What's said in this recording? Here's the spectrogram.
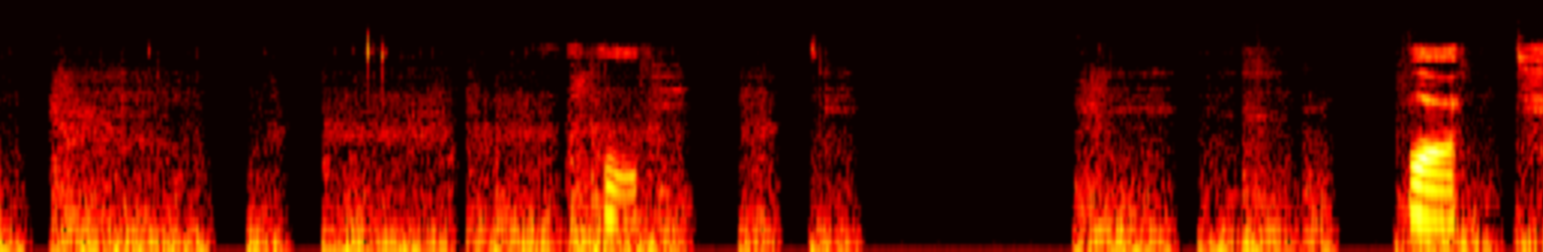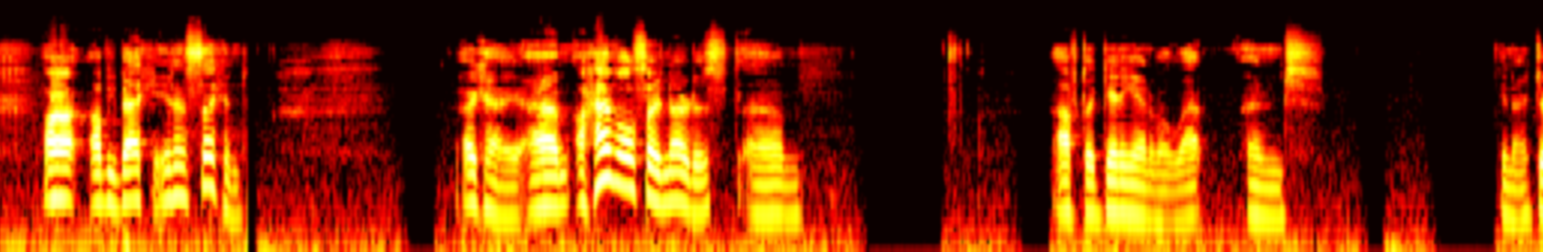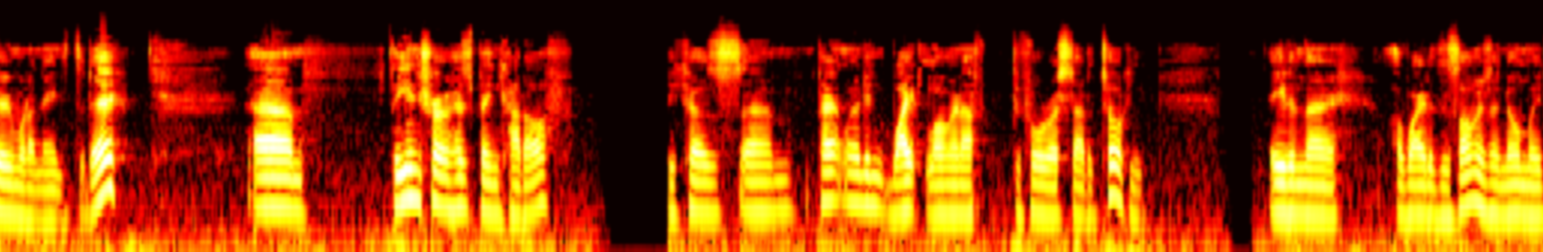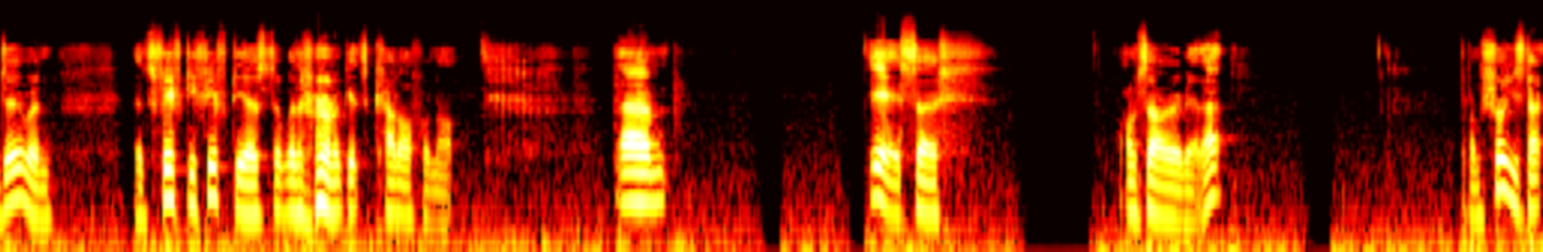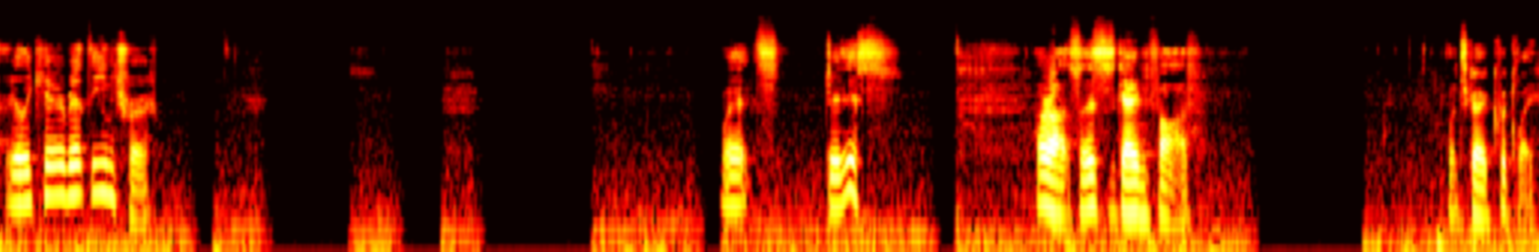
Hmm. Yeah. Alright, I'll be back in a second. Okay, um, I have also noticed, um, after getting out of a lap and, you know, doing what I needed to do, um, the intro has been cut off because um, apparently I didn't wait long enough before I started talking. Even though I waited as long as I normally do, and it's 50-50 as to whether or not it gets cut off or not. Um, yeah, so I'm sorry about that. But I'm sure you don't really care about the intro. Let's do this. Alright, so this is game five. Let's go quickly.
